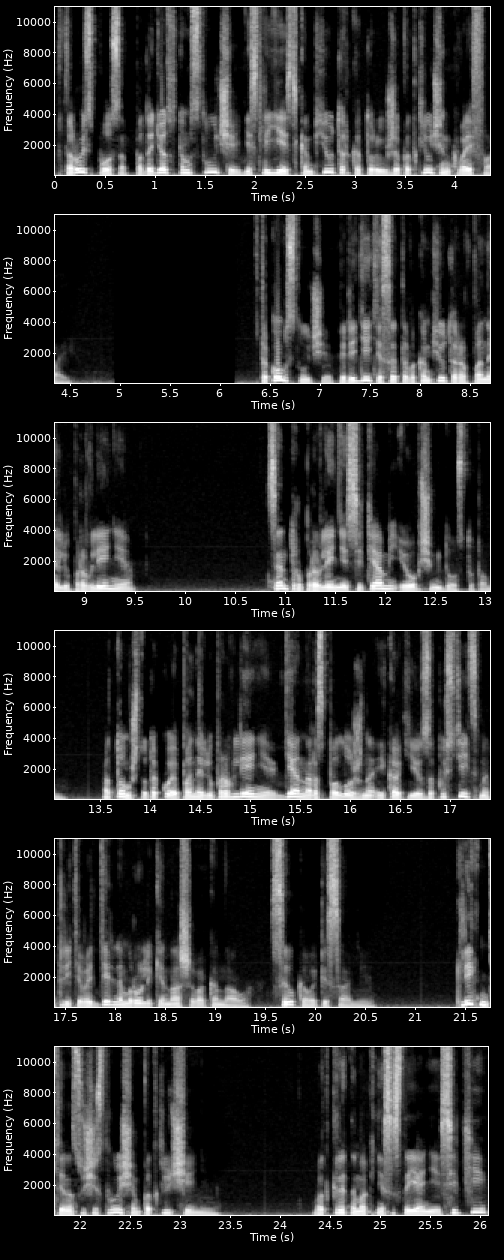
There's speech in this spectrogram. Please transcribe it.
Второй способ подойдет в том случае, если есть компьютер, который уже подключен к Wi-Fi. В таком случае перейдите с этого компьютера в панель управления, Центр управления сетями и общим доступом. О том, что такое панель управления, где она расположена и как ее запустить, смотрите в отдельном ролике нашего канала. Ссылка в описании. Кликните на существующем подключении. В открытом окне состояния сети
